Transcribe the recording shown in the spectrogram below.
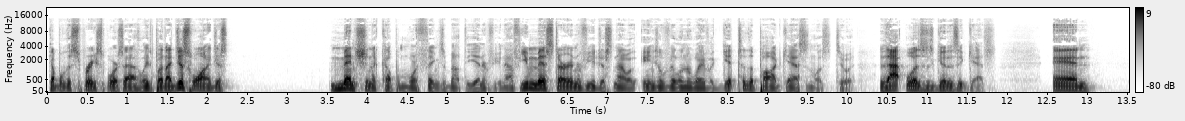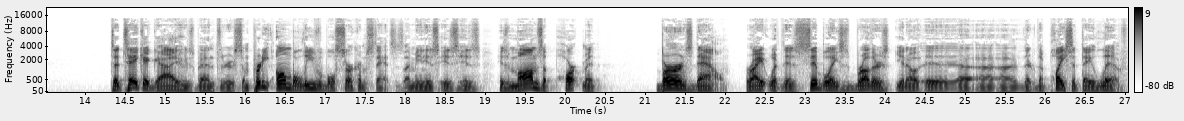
a couple of the spring sports athletes, but I just want to just mention a couple more things about the interview. Now, if you missed our interview just now with Angel Villanueva, get to the podcast and listen to it. That was as good as it gets. And to take a guy who's been through some pretty unbelievable circumstances. I mean, his his his his mom's apartment burns down, right? With his siblings, his brothers, you know, uh, uh, uh, the, the place that they live.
